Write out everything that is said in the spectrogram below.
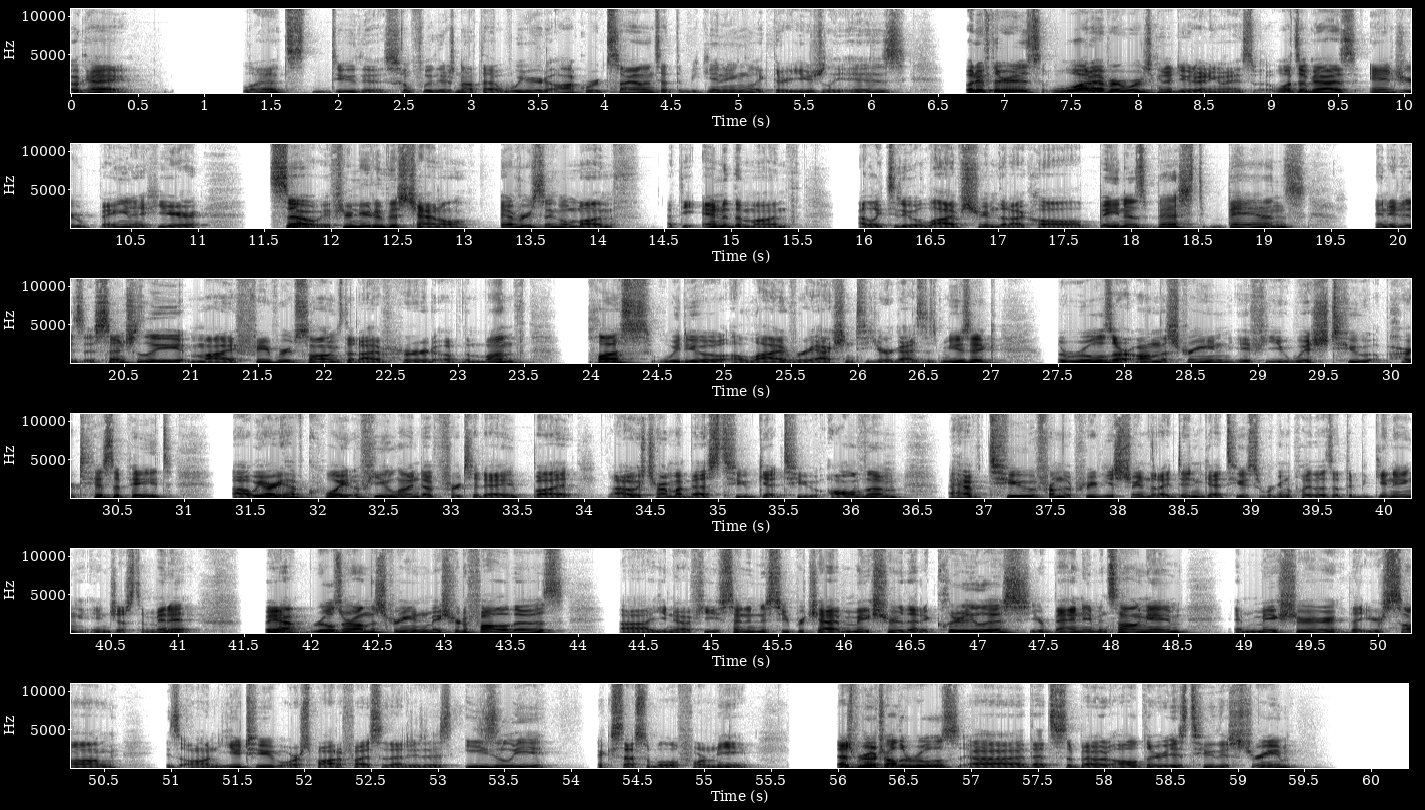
Okay, let's do this. Hopefully, there's not that weird, awkward silence at the beginning like there usually is. But if there is, whatever, we're just gonna do it anyways. What's up, guys? Andrew Baena here. So, if you're new to this channel, every single month, at the end of the month, I like to do a live stream that I call Baena's Best Bands. And it is essentially my favorite songs that I've heard of the month. Plus, we do a live reaction to your guys' music. The rules are on the screen if you wish to participate. Uh, we already have quite a few lined up for today, but I always try my best to get to all of them. I have two from the previous stream that I didn't get to, so we're going to play those at the beginning in just a minute. But yeah, rules are on the screen. Make sure to follow those. Uh, you know, if you send in a super chat, make sure that it clearly lists your band name and song name, and make sure that your song is on YouTube or Spotify so that it is easily accessible for me that's pretty much all the rules. Uh, that's about all there is to this stream.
